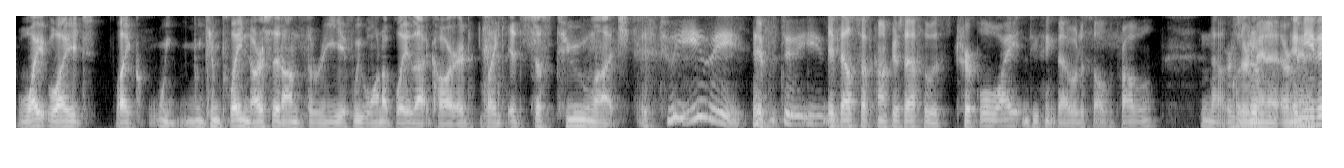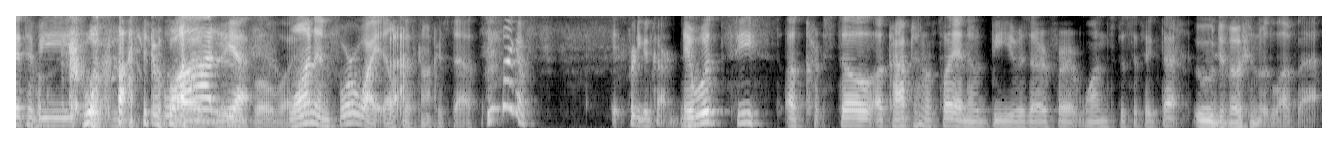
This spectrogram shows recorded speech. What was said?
white white. Like we we can play Narset on 3 if we want to play that card. Like it's just too much. It's too easy. It's If- too easy. If Elspeth Conquers Death was triple white, do you think that would have solved the problem? no, or is there quadruple- mana- or it needed to be Quad, quad, yeah. white. One and four white, Elspeth Conquers Death. Seems like a f- pretty good card. It would see s- a cr- still a crap ton of play, and it would be reserved for one specific deck. Ooh, Devotion would love that.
